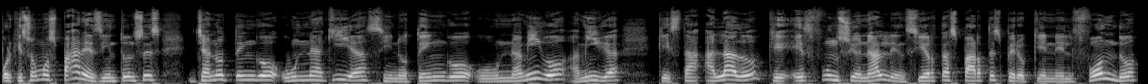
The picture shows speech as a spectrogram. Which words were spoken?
porque somos pares y entonces ya no tengo una guía, sino tengo un amigo, amiga, que está al lado, que es funcional en ciertas partes, pero que en el fondo,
